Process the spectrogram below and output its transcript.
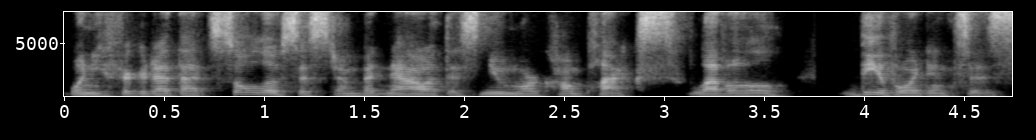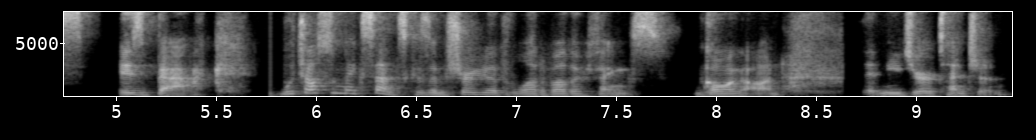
when you figured out that solo system. But now at this new, more complex level, the avoidance is, is back, which also makes sense because I'm sure you have a lot of other things going on that need your attention.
